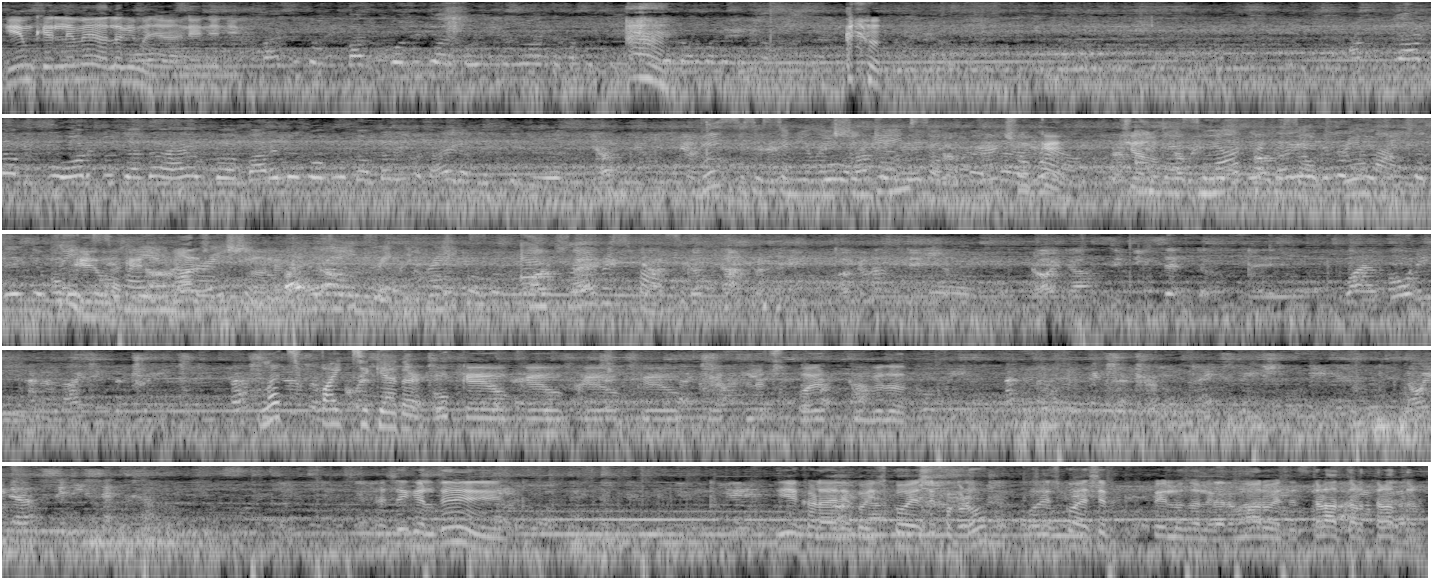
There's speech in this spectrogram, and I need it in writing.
गेम खेलने में अलग ही मज़ा है नहीं जी बाकी तो बाकी ज़्यादा और जो ज़्यादा है ब- बारे में तो वो डॉक्टर ही बताएगा देख के जो है This is a simulation game set in a virtual Okay, world चलो। and does not represent real life. Okay, Please okay. play in Mar- moderation, take frequent breaks, and play responsibly. Noida city center. While boarding and alighting the train, Let's fight together. Okay okay okay okay okay let's fight together Noida city center. ऐसे खेलते हैं? ये खड़ा है देखो, इसको ऐसे पकड़ो और इसको ऐसे पेलो साले का मारो ऐसे तड़ा तड़ तड़ा तड़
